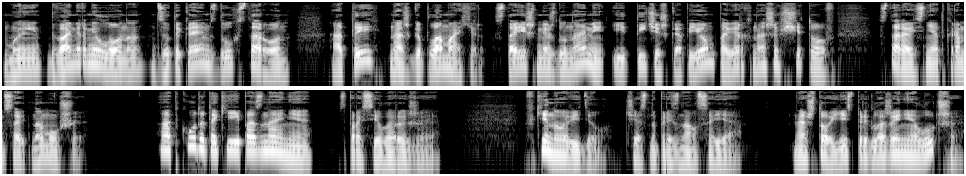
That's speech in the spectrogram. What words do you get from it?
Мы, два мермелона, затыкаем с двух сторон, а ты, наш гопломахер, стоишь между нами и тычешь копьем поверх наших щитов, стараясь не откромсать нам уши. «Откуда такие познания?» — спросила рыжая. «В кино видел», — честно признался я. «На что, есть предложение лучше?»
